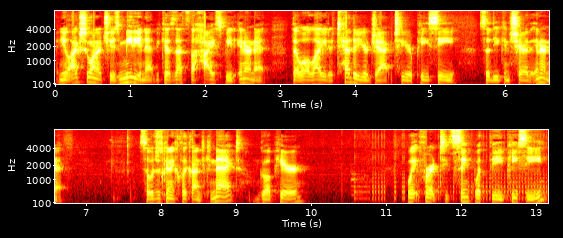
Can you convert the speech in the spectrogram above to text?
And you'll actually want to choose MediaNet because that's the high-speed internet that will allow you to tether your jack to your PC so that you can share the internet. So we're just going to click on connect, go up here, wait for it to sync with the PC,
